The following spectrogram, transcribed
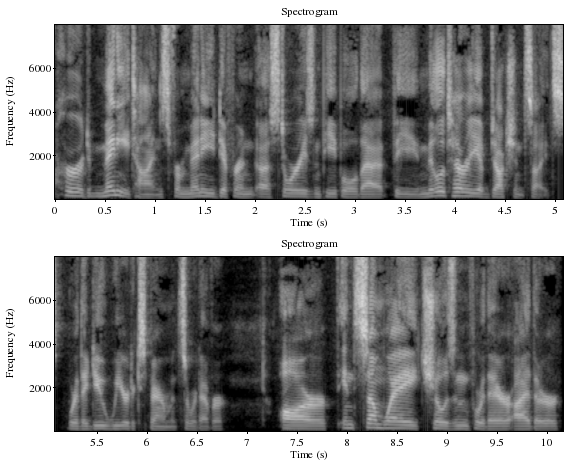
heard many times from many different uh, stories and people that the military abduction sites, where they do weird experiments or whatever, are in some way chosen for their either,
